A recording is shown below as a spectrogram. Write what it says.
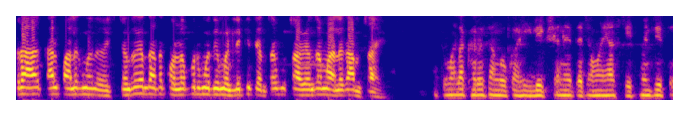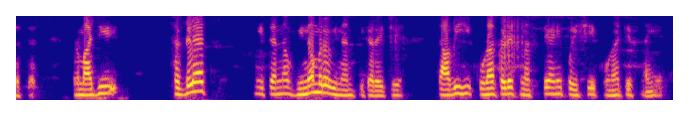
तर आ- काल पालक म्हण- चंद्रकांत दादा कोल्हापूरमध्ये म्हणले की त्यांचा चाव्यांचा मालक आमचा आहे. तुम्हाला खरं सांगू का? हे इलेक्शन आहे त्याच्यामुळे ह्या स्टेटमेंट येतात पण माझी सगळ्याच मी त्यांना विनम्र विनंती करायची आहे. चावी ही कुणाकडेच नसते आणि पैसे ही कुणाचेच नाहीये.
